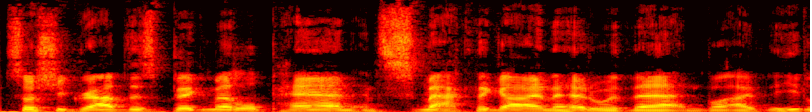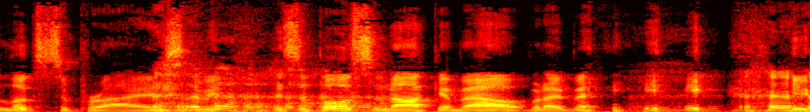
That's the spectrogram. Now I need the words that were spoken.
so she grabbed this big metal pan and smacked the guy in the head with that. And he looked surprised. I mean, it's supposed to knock him out, but I bet he, he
